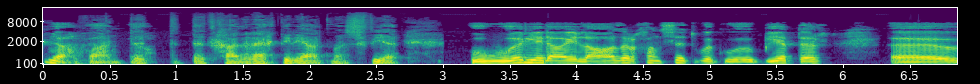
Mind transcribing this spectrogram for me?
Ja. Want dit ja. dit gaan reg deur die atmosfeer. Hoe hoor jy daai laser gaan sit ook hoe beter uh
